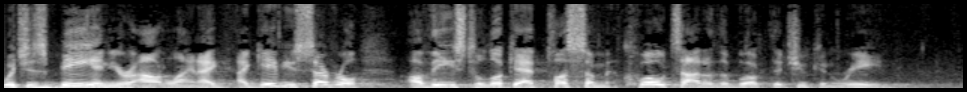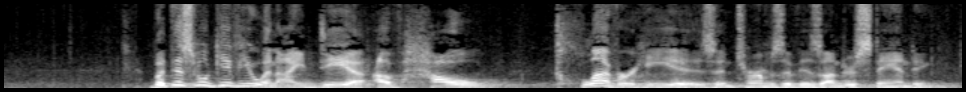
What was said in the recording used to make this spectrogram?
which is B in your outline. I, I gave you several of these to look at, plus some quotes out of the book that you can read. But this will give you an idea of how clever he is in terms of his understanding.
